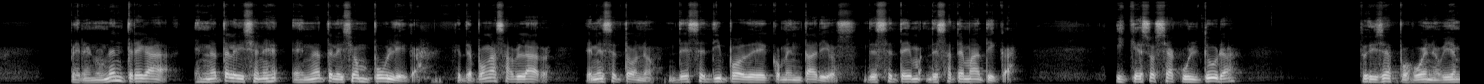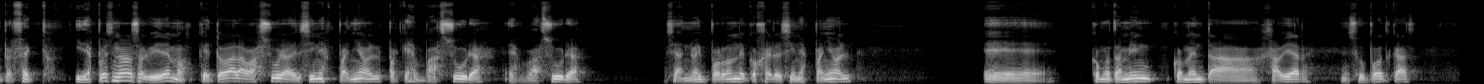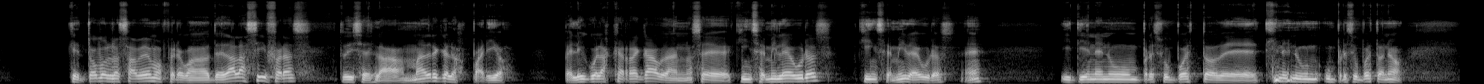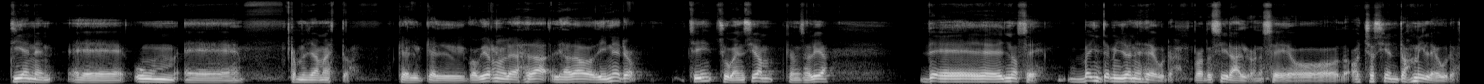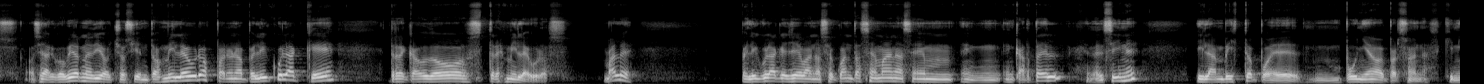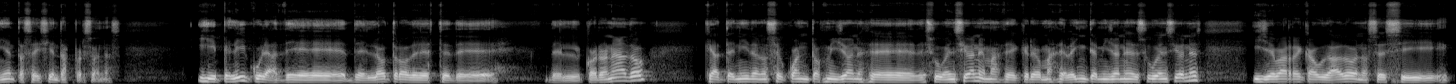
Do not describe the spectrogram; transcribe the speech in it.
pero en una entrega, en una televisión, en una televisión pública, que te pongas a hablar en ese tono, de ese tipo de comentarios, de, ese tema, de esa temática, y que eso sea cultura, tú dices, pues bueno, bien, perfecto. Y después no nos olvidemos que toda la basura del cine español, porque es basura, es basura, o sea, no hay por dónde coger el cine español, eh, como también comenta Javier en su podcast, que todos lo sabemos, pero cuando te da las cifras, tú dices, la madre que los parió películas que recaudan, no sé, 15.000 euros, 15.000 euros, ¿eh? Y tienen un presupuesto de, tienen un, presupuesto, no, tienen eh, un, eh, ¿cómo se llama esto? Que el, que el gobierno le ha, le ha dado dinero, ¿sí? Subvención, que no salía, de, no sé, 20 millones de euros, por decir algo, no sé, o 800.000 euros. O sea, el gobierno dio 800.000 euros para una película que recaudó 3.000 euros. ¿vale? Película que lleva no sé cuántas semanas en, cartel, en el cine, y la han visto pues un puñado de personas, 500, 600 personas. Y películas del otro, de este, de, del Coronado, que ha tenido no sé cuántos millones de, subvenciones, más de, creo, más de 20 millones de subvenciones, y lleva recaudado, no sé si,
